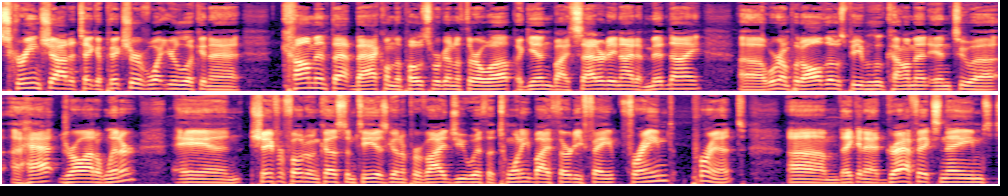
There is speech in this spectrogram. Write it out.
screenshot it, take a picture of what you're looking at, comment that back on the post we're going to throw up again by Saturday night at midnight. Uh, we're going to put all those people who comment into a, a hat, draw out a winner, and Schaefer Photo and Custom T is going to provide you with a 20 by 30 fa- framed print. Um, they can add graphics, names,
